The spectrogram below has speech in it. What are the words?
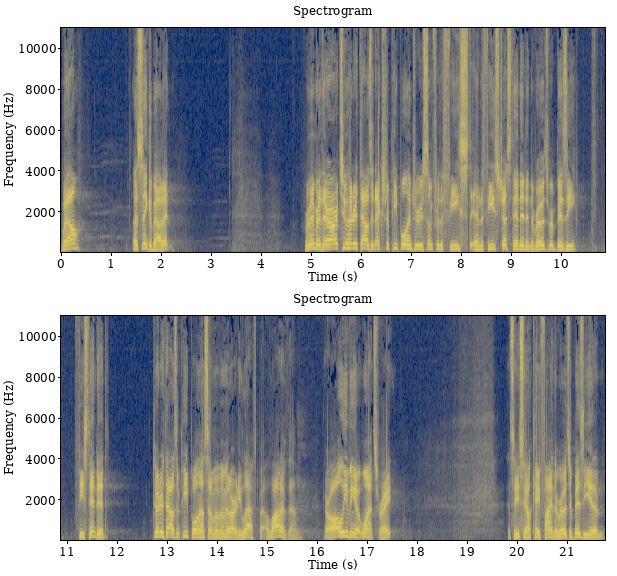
Well, let's think about it. Remember, there are 200,000 extra people in Jerusalem for the feast, and the feast just ended and the roads were busy. Feast ended. 200,000 people. Now, some of them had already left, but a lot of them, they're all leaving at once, right? And so you say, okay, fine, the roads are busy. Um,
